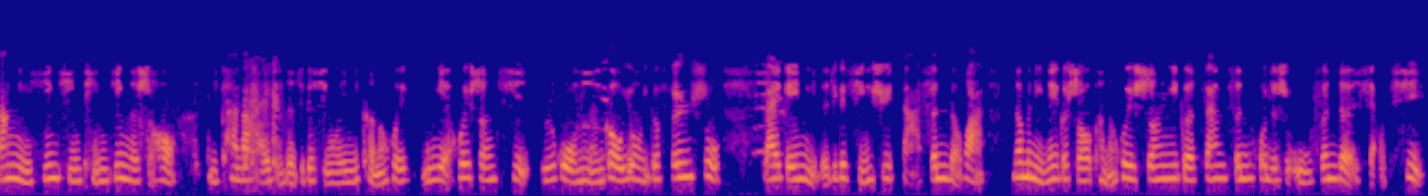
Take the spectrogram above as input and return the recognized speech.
当你心情平静的时候，你看到孩子的这个行为，你可能会，你也会生气。如果我们能够用一个分数来给你的这个情绪打分的话，那么你那个时候可能会生一个三分或者是五分的小气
